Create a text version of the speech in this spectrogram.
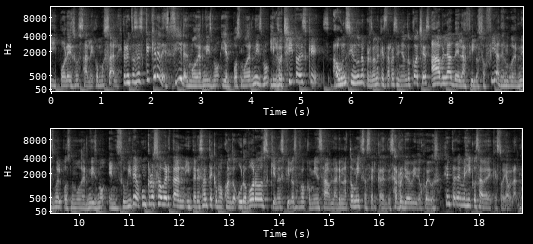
y por eso sale como sale. Pero entonces, ¿qué quiere decir el modernismo y el posmodernismo? Y lo chido es que aún siendo una persona que está reseñando coches, habla de la filosofía del modernismo, el posmodernismo en su video. Un crossover tan interesante como cuando Uroboros, quien es filósofo, comienza a hablar en Atomics acerca del desarrollo de videojuegos. Gente de México sabe de qué estoy hablando.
